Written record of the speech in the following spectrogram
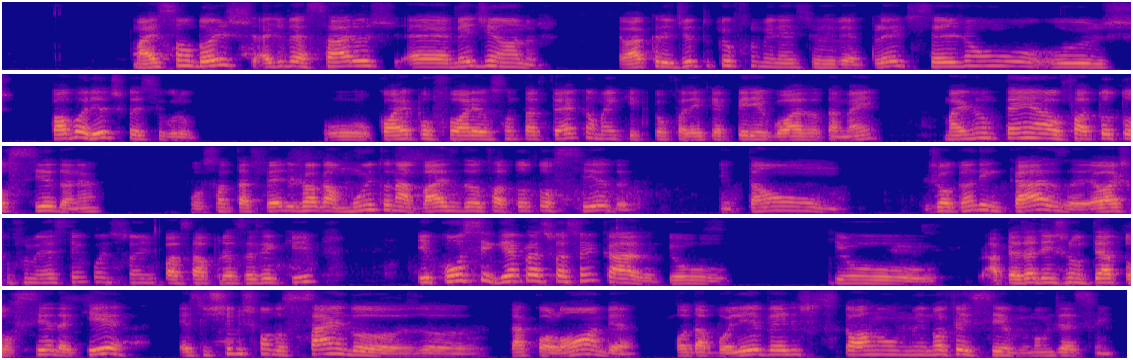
mas são dois adversários é, medianos eu acredito que o Fluminense e o River Plate sejam os favoritos para esse grupo. O corre por fora é o Santa Fé, que é uma equipe que eu falei que é perigosa também, mas não tem o fator torcida, né? O Santa Fé ele joga muito na base do fator torcida. Então, jogando em casa, eu acho que o Fluminense tem condições de passar por essas equipes e conseguir a classificação em casa. Que o, que o, apesar de a gente não ter a torcida aqui, esses times, quando saem do, do, da Colômbia ou da Bolívia, eles se tornam inofensivos, vamos dizer assim.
